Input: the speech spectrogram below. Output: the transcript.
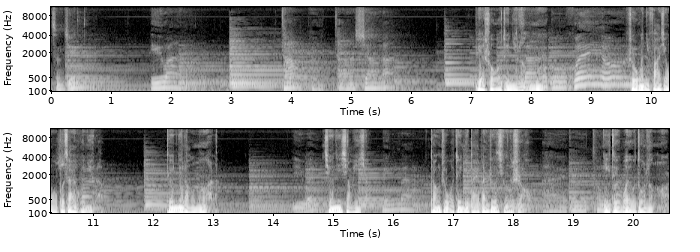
曾经意外，他和他相爱，别说我对你冷漠，如果你发现我不在乎你了，对你冷漠了，请你想一想，当初我对你百般热情的时候，你对我有多冷漠？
